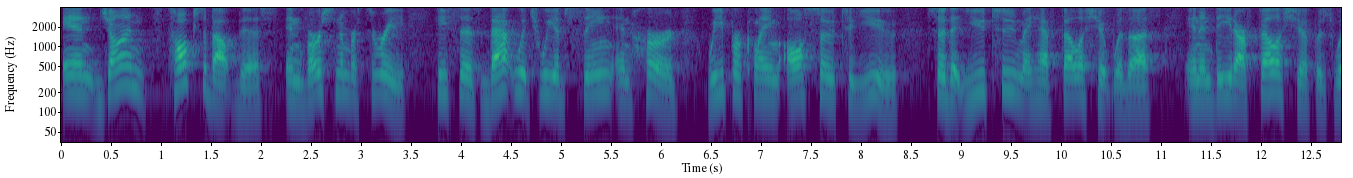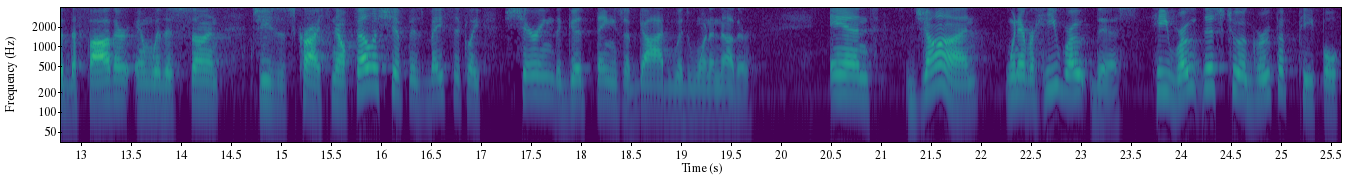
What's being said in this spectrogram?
And John talks about this in verse number three. He says, That which we have seen and heard, we proclaim also to you, so that you too may have fellowship with us. And indeed, our fellowship is with the Father and with His Son, Jesus Christ. Now, fellowship is basically sharing the good things of God with one another. And John, whenever he wrote this, he wrote this to a group of people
